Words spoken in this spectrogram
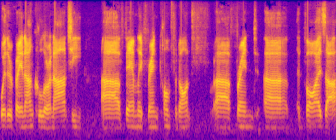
whether it be an uncle or an auntie, uh, family friend, confidant, uh, friend, uh, advisor.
